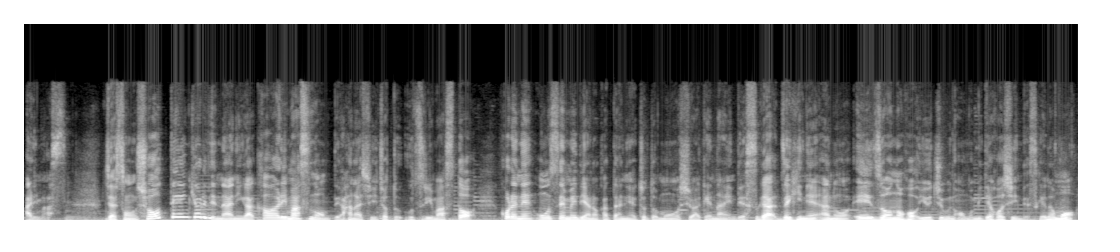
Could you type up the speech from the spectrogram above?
あります。じゃあその焦点距離で何が変わりますのっていう話にちょっと移りますと、これね、音声メディアの方にはちょっと申し訳ないんですが、ぜひね、あの映像の方、YouTube の方も見てほしいんですけども、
